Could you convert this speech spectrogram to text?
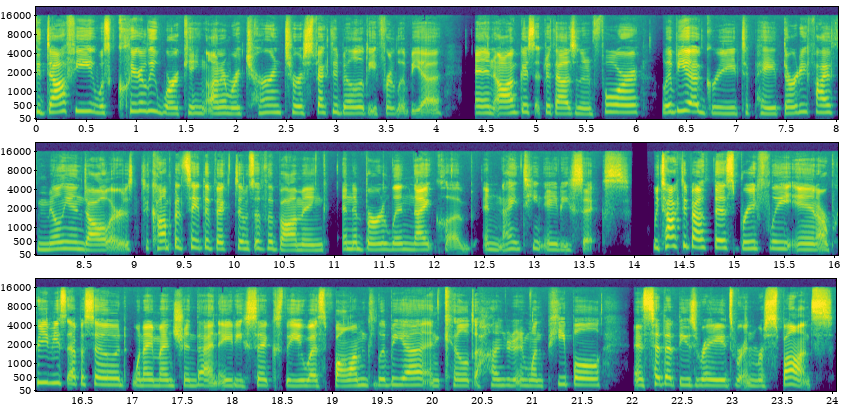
Gaddafi was clearly working on a return to respectability for Libya, and in August of 2004, Libya agreed to pay $35 million to compensate the victims of the bombing in a Berlin nightclub in 1986. We talked about this briefly in our previous episode when I mentioned that in 86 the US bombed Libya and killed 101 people and said that these raids were in response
